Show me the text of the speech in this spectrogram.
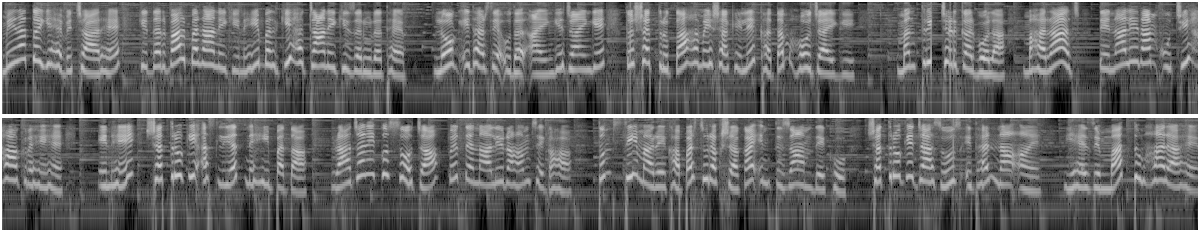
मेरा तो यह विचार है कि दरबार बनाने की नहीं, बल्कि हटाने की ज़रूरत है। लोग इधर से उधर आएँगे जाएँगे तो शत्रुता हमेशा के लिए खत्म हो जाएगी। मंत्री चिढ़कर बोला, महाराज तेनालीराम ऊँची हाक रहे हैं। इन्हें शत्रु की असलियत नहीं पता। राजा ने कुछ सोचा, फिर तेनालीराम से कहा, तुम सीमा रेखा पर सुरक्षा का इंतज़ाम देखो। शत्रु के जासूस इधर ना आए। यह जिम्मा तुम्हारा है।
